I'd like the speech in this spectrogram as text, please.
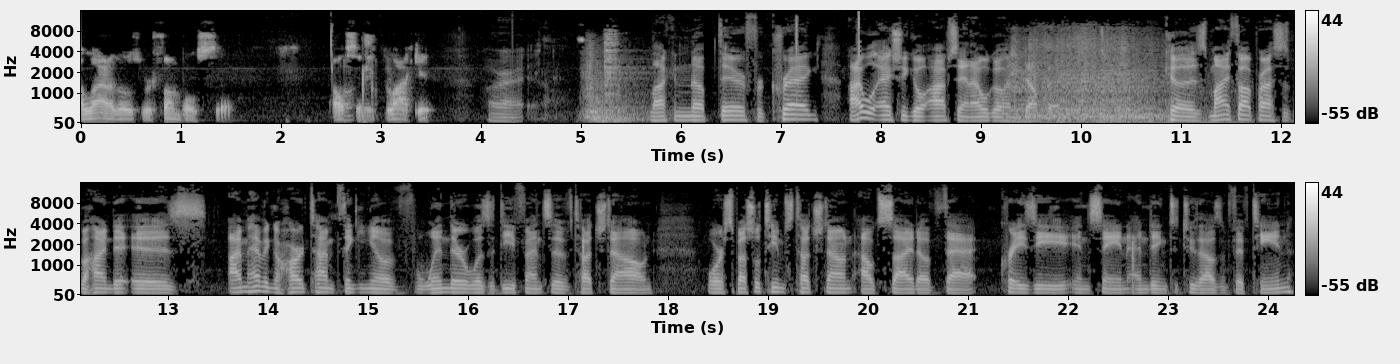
a lot of those were fumbles. So, I'll say lock it. All right. Locking it up there for Craig. I will actually go opposite and I will go ahead and dump it. Because my thought process behind it is I'm having a hard time thinking of when there was a defensive touchdown or special teams touchdown outside of that crazy, insane ending to 2015.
